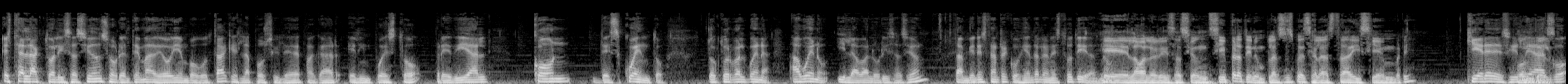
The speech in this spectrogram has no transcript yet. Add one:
Esta es la actualización sobre el tema de hoy en Bogotá, que es la posibilidad de pagar el impuesto predial con descuento. Doctor Balbuena, ah bueno, ¿y la valorización? También están recogiéndola en estos días, ¿no? Eh, la valorización sí, pero tiene un plazo especial hasta diciembre. ¿Quiere decirle algo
